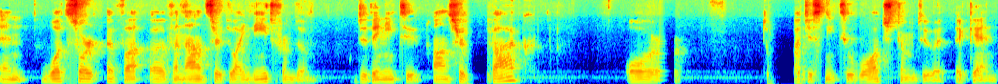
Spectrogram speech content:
And what sort of, a, of an answer do I need from them? Do they need to answer back, or do I just need to watch them do it again?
